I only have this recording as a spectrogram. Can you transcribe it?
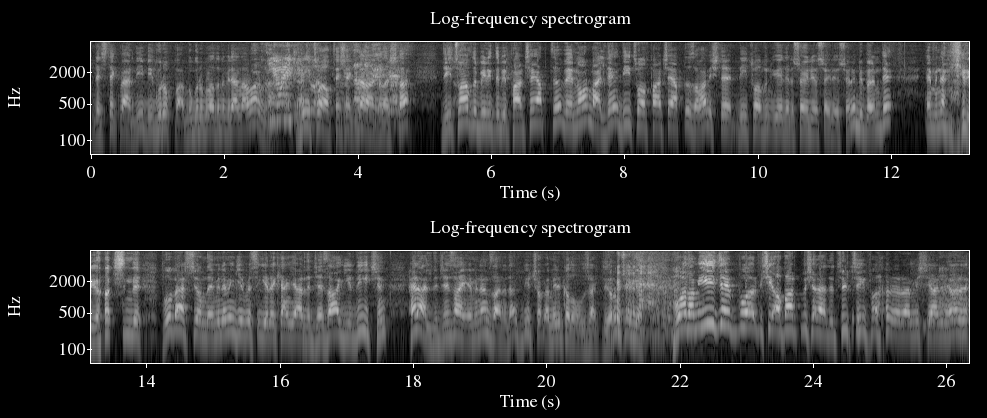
destek verdiği bir grup var. Bu grubun adını bilenler var mı? B12. Teşekkürler arkadaşlar. D12 ile birlikte bir parça yaptı ve normalde D12 parça yaptığı zaman işte D12'ın üyeleri söylüyor söylüyor söylüyor bir bölümde Eminem giriyor. Şimdi bu versiyonda Eminem'in girmesi gereken yerde ceza girdiği için herhalde cezayı Eminem zanneden birçok Amerikalı olacak diyorum. Çünkü bu adam iyice bu bir şey abartmış herhalde. Türkçeyi falan öğrenmiş yani herhalde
